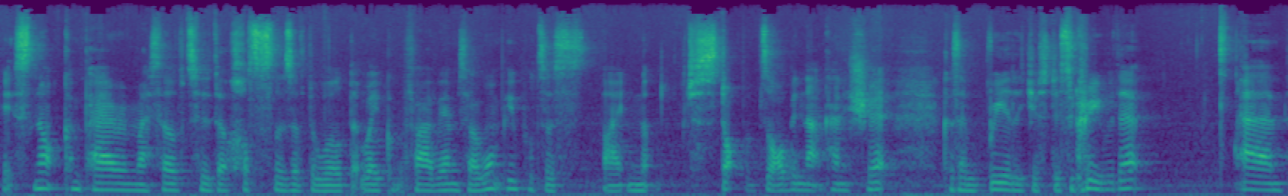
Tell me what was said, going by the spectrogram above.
It's not comparing myself to the hustlers of the world that wake up at 5 a.m. So I want people to like not just stop absorbing that kind of shit because I really just disagree with it. Um,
